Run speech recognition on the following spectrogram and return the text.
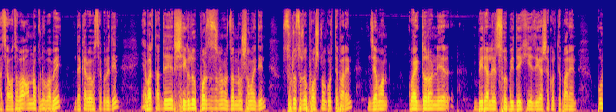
আচ্ছা অথবা অন্য কোনোভাবে দেখার ব্যবস্থা করে দিন। এবার তাদের সেগুলো পর্যালোচনার জন্য সময় দিন। ছোট ছোট প্রশ্ন করতে পারেন। যেমন, কয়েক ধরনের বিড়ালের ছবি দেখিয়ে জিজ্ঞাসা করতে পারেন, কোন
